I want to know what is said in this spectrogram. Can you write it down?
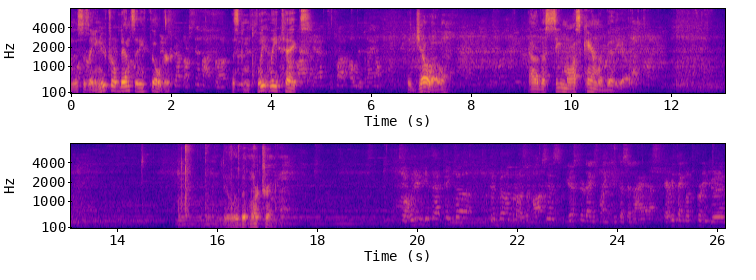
This is a neutral density filter. This completely takes the jello out of a CMOS camera video. Do a little bit more trimming. Yesterday's rain kicked us in the ass. Everything looked pretty good.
